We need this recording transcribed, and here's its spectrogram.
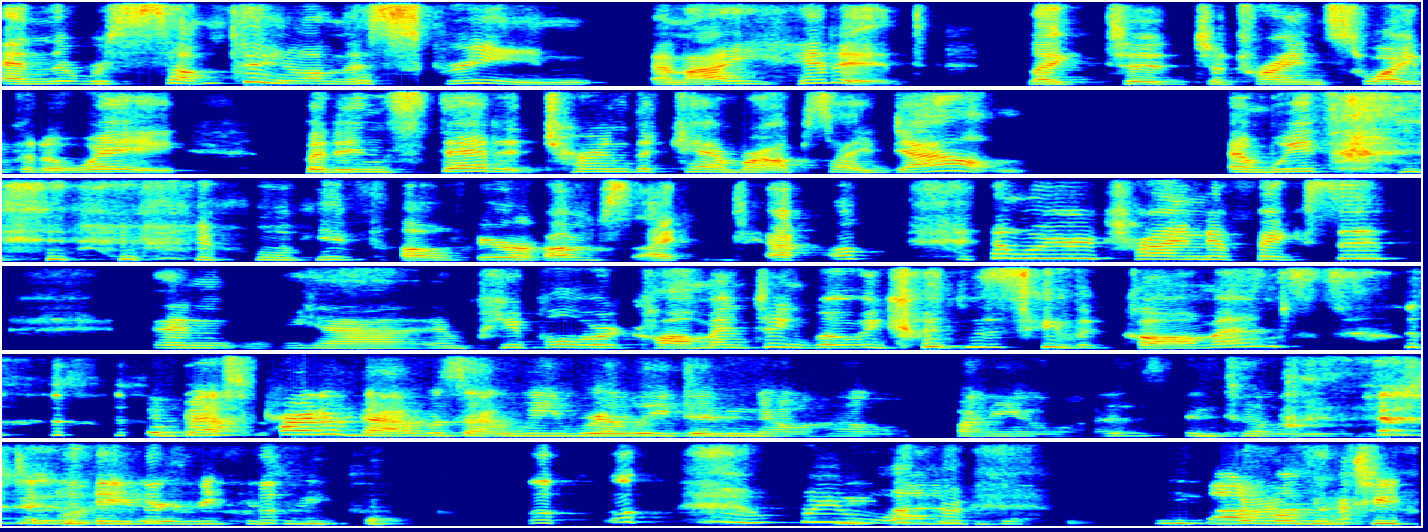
And there was something on the screen, and I hit it like to to try and swipe it away but instead it turned the camera upside down and we th- we thought we were upside down and we were trying to fix it and yeah and people were commenting but we couldn't see the comments. The best part of that was that we really didn't know how funny it was until we watched it later because we we, we we thought it wasn't too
